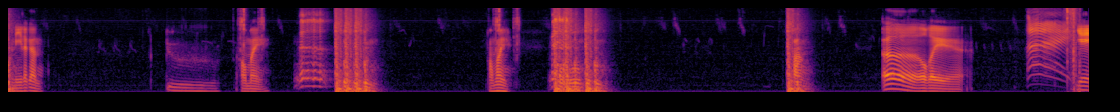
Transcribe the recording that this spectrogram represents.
อันนี้แล้วกันดูเอาใหม่ปึ้งปึ้งปึ้งเอาใหม่ปึ้งปึ้งปึ้งปึ้งปัง เออ โอเค เย้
